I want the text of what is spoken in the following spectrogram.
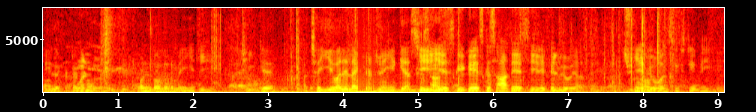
Pizza cutter one dollar one dollar में। ही है। जी। ठीक है। अच्छा ये वाले लाइटर जो है ये गैस जी ये इसके गैस के साथ है ऐसे रिफिल भी हो जाता है। अच्छा। ये भी 160 में ही है।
